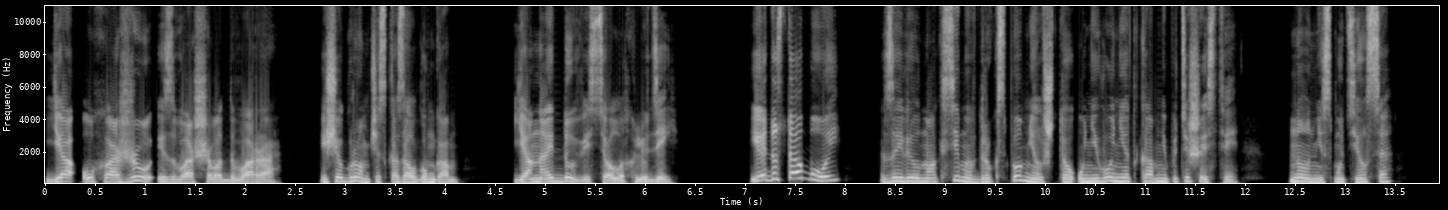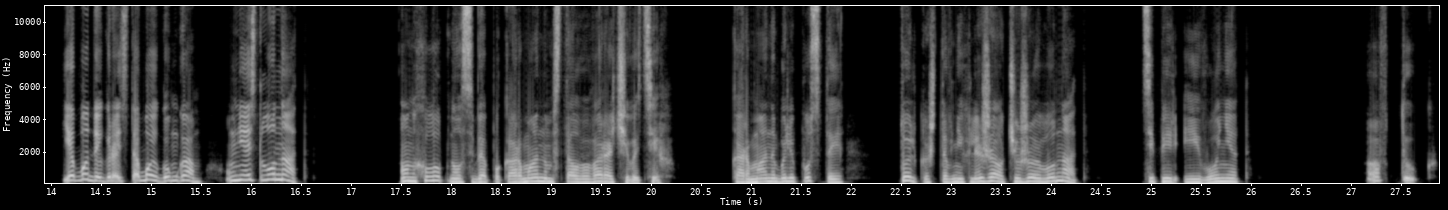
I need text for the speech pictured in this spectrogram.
«Я ухожу из вашего двора», — еще громче сказал Гумгам. «Я найду веселых людей». «Я иду с тобой», — заявил Максим и вдруг вспомнил, что у него нет камня путешествий. Но он не смутился. «Я буду играть с тобой, Гумгам. У меня есть лунат». Он хлопнул себя по карманам, стал выворачивать их. Карманы были пусты. Только что в них лежал чужой лунат. Теперь и его нет. «Автук»,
